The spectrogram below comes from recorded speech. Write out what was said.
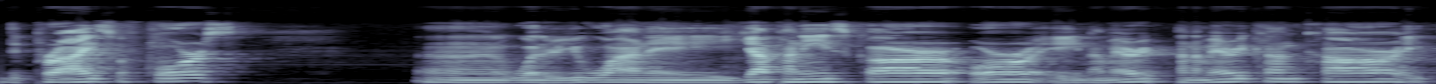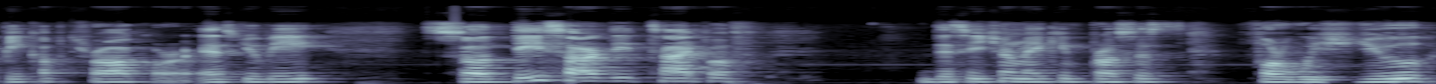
The price, of course, uh, whether you want a Japanese car or an, Ameri an American car, a pickup truck or SUV. So these are the type of decision-making process for which you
